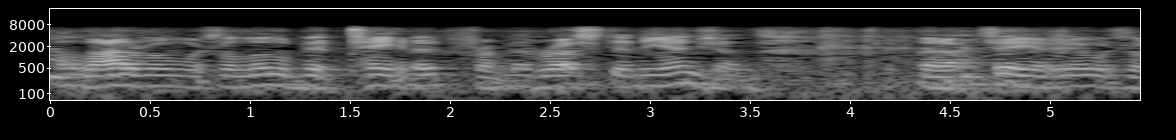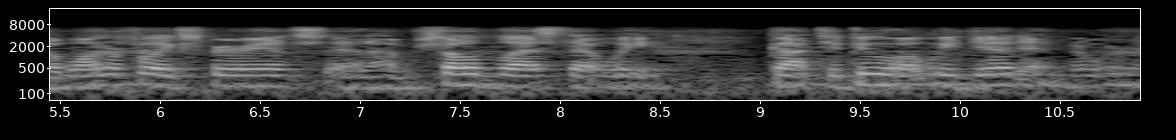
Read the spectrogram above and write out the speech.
A lot of it was a little bit tainted from the rust in the engine. And I tell you, it was a wonderful experience, and I'm so blessed that we got to do what we did, and we're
